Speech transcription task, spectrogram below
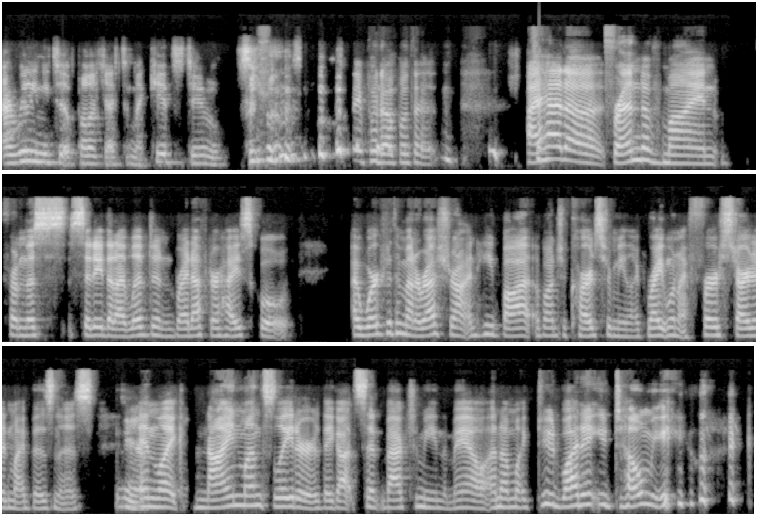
I really need to apologize to my kids too. So, they put up with it. I had a friend of mine from this city that I lived in right after high school. I worked with him at a restaurant and he bought a bunch of cards for me like right when I first started my business. yeah. And like 9 months later they got sent back to me in the mail and I'm like, "Dude, why didn't you tell me?" like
